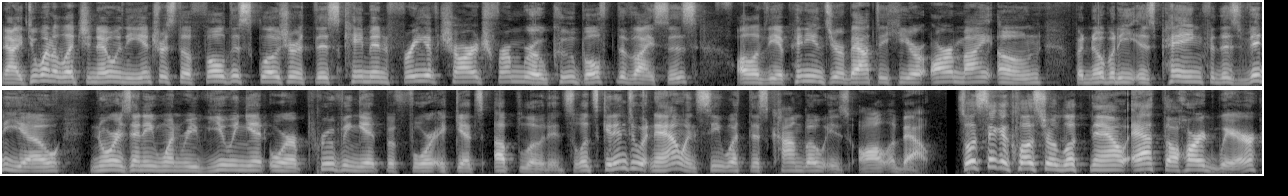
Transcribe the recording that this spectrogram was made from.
Now I do want to let you know in the interest of full disclosure this came in free of charge from Roku, both devices. All of the opinions you're about to hear are my own, but nobody is paying for this video, nor is anyone reviewing it or approving it before it gets uploaded. So let's get into it now and see what this combo is all about. So let's take a closer look now at the hardware.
